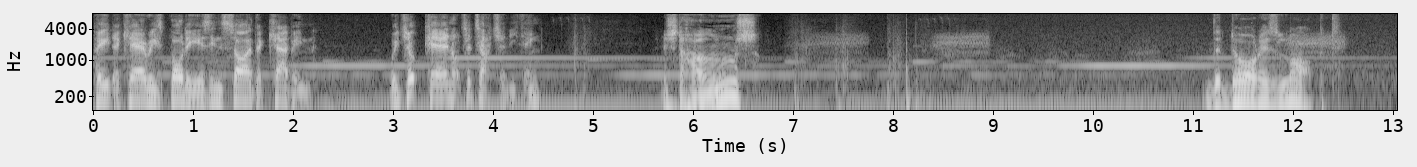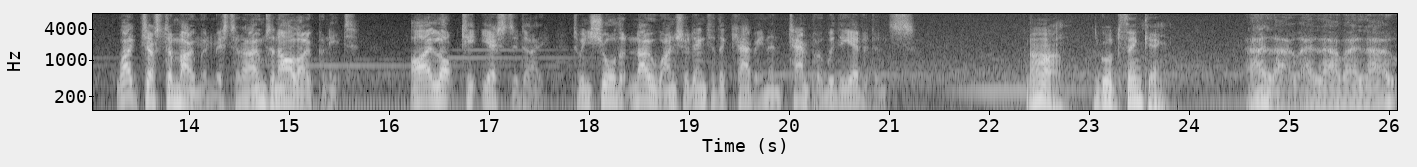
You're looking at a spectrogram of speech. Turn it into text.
Peter Carey's body is inside the cabin. We took care not to touch anything. Mr. Holmes? The door is locked. Wait just a moment, Mr. Holmes, and I'll open it. I locked it yesterday to ensure that no one should enter the cabin and tamper with the evidence. Ah, good thinking. Hello, hello, hello.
